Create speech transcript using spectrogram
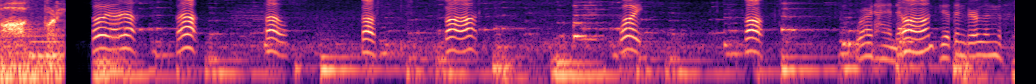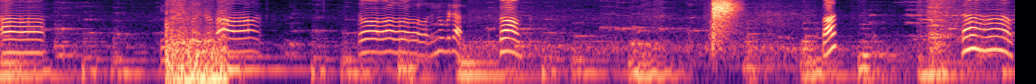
ಬಹತ್ ಬಡಿ ಓಯ್ up. Right hand uh. up. Nothing better than the up. Uh. You see later up. Oh, move it up. Bump. Bump. Bump.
